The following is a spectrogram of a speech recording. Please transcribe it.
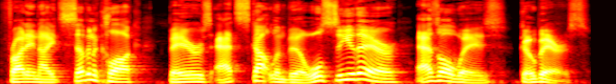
Friday night, 7 o'clock, Bears at Scotlandville. We'll see you there. As always, go Bears.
